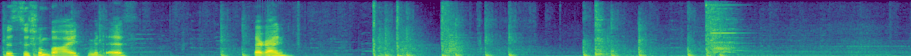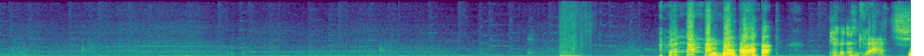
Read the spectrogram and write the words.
Bist du schon bereit mit F? Steig ein. Klatsch!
